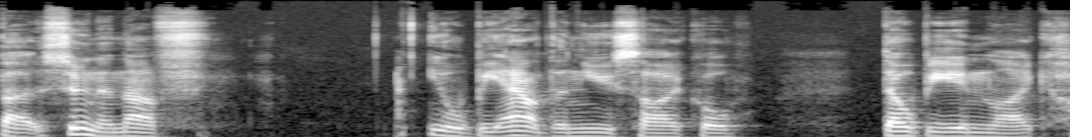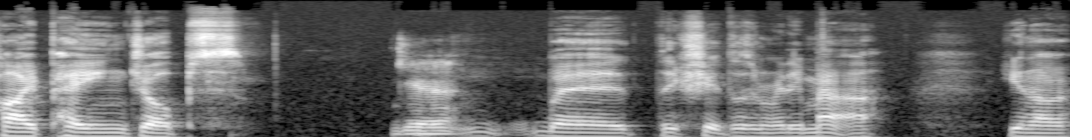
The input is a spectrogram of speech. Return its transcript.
But soon enough, you'll be out the news cycle. They'll be in like high paying jobs Yeah. where the shit doesn't really matter. You know,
